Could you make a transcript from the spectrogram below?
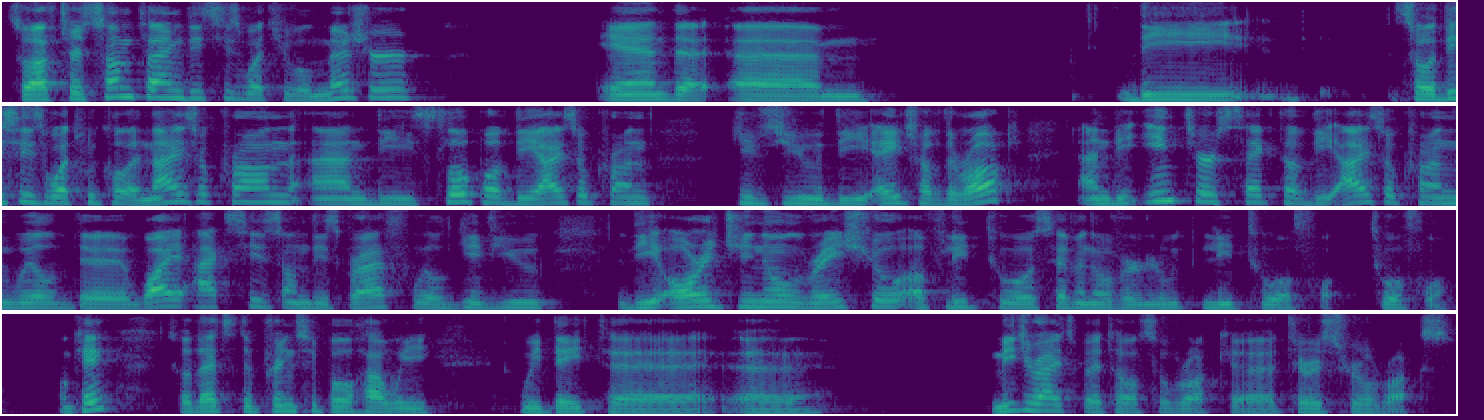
So after some time, this is what you will measure. And um, the so this is what we call an isochron, and the slope of the isochron gives you the age of the rock, and the intersect of the isochron will, the y-axis on this graph will give you the original ratio of lead 207 over lead 204. 204. Okay, so that's the principle how we, we date uh, uh, meteorites, but also rock, uh, terrestrial rocks.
